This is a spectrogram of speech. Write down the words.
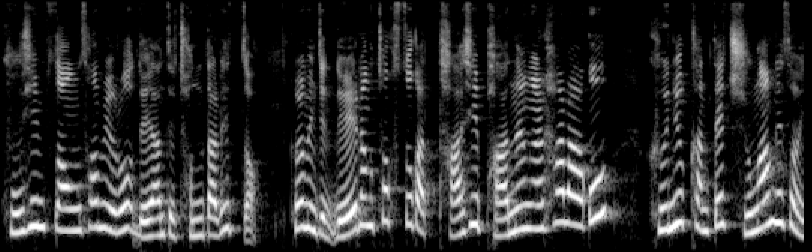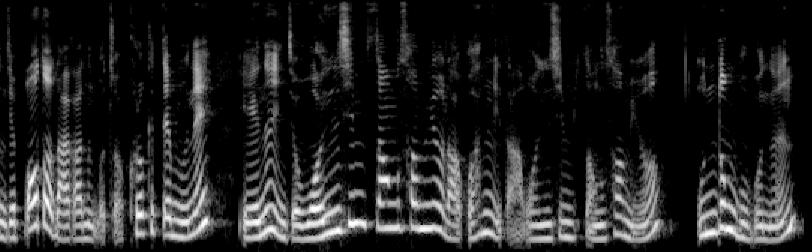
구심성 섬유로 뇌한테 전달했죠. 그러면 이제 뇌랑 척수가 다시 반응을 하라고 근육한테 중앙에서 이제 뻗어 나가는 거죠. 그렇기 때문에 얘는 이제 원심성 섬유라고 합니다. 원심성 섬유. 운동 부분은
